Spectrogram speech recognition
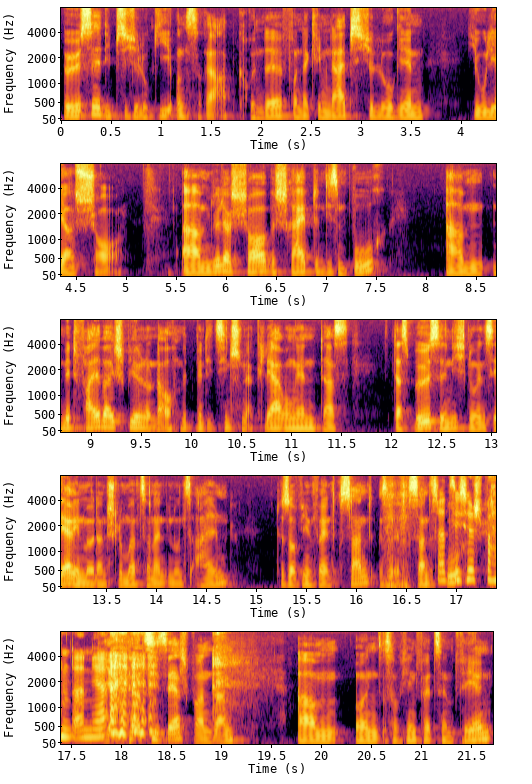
Böse, die Psychologie unserer Abgründe von der Kriminalpsychologin Julia Shaw. Ähm, Julia Shaw beschreibt in diesem Buch ähm, mit Fallbeispielen und auch mit medizinischen Erklärungen, dass das Böse nicht nur in Serienmördern schlummert, sondern in uns allen. Das ist auf jeden Fall interessant. Das ist ein interessantes das hört Buch. sich sehr spannend an, ja. Ja, hört sich sehr spannend an. Ähm, und ist auf jeden Fall zu empfehlen.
